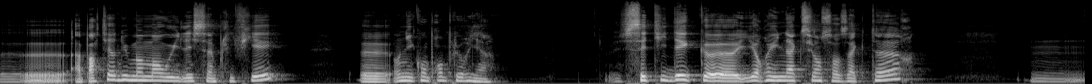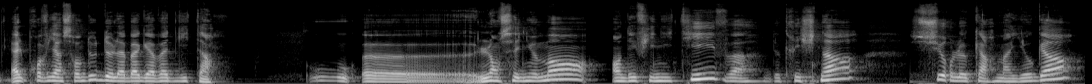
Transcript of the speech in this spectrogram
à partir du moment où il est simplifié, on n'y comprend plus rien. Cette idée qu'il y aurait une action sans acteur, hmm, elle provient sans doute de la Bhagavad Gita, où l'enseignement en définitive de Krishna sur le karma yoga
